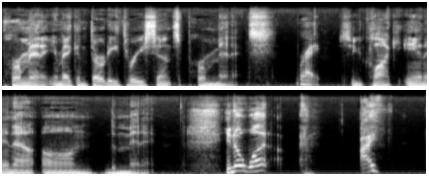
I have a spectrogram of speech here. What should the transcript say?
per minute, you're making 33 cents per minute. Right. So you clock in and out on the minute. You know what? I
